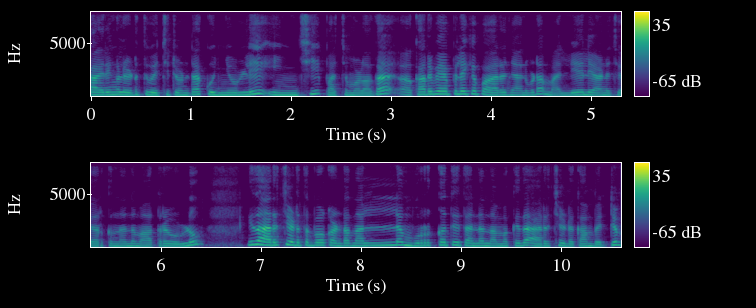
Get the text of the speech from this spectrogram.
കാര്യങ്ങൾ എടുത്തു വെച്ചിട്ടുണ്ട്. കുഞ്ഞുള്ളി ഇഞ്ചി പച്ചമുളക് കറിവേപ്പിലേക്ക് പകരം ഞാനിവിടെ മല്ലിയിലയാണ് ചേർക്കുന്നതെന്ന് മാത്രമേ ഉള്ളൂ. ഇത് അരച്ചെടുത്തപ്പോൾ കണ്ട നല്ല മുറുക്കത്തിൽ തന്നെ നമുക്കിത് അരച്ചെടുക്കാൻ പറ്റും.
